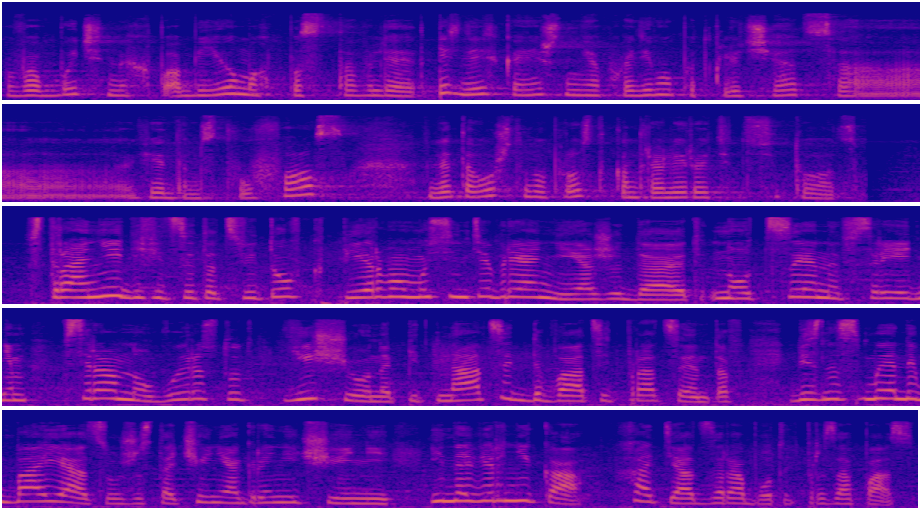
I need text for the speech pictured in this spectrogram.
в обычных объемах поставляет. И здесь, конечно, необходимо подключаться э, ведомству ФАС для того, чтобы просто контролировать эту ситуацию. В стране дефицита цветов к 1 сентября не ожидают, но цены в среднем все равно вырастут еще на 15-20%. Бизнесмены боятся ужесточения ограничений и наверняка хотят заработать про запас.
